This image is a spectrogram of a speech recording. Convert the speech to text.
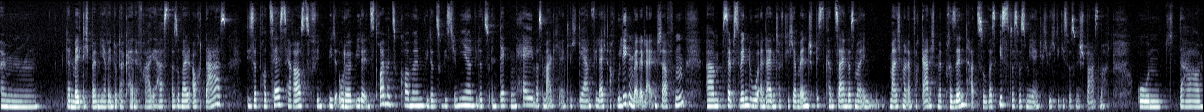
ähm, dann melde dich bei mir, wenn du da keine Frage hast. Also weil auch das dieser Prozess herauszufinden wieder, oder wieder ins Träumen zu kommen, wieder zu visionieren, wieder zu entdecken, hey, was mag ich eigentlich gern, vielleicht auch, wo liegen meine Leidenschaften. Ähm, selbst wenn du ein leidenschaftlicher Mensch bist, kann es sein, dass man ihn manchmal einfach gar nicht mehr präsent hat. So, was ist das, was mir eigentlich wichtig ist, was mir Spaß macht? Und da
